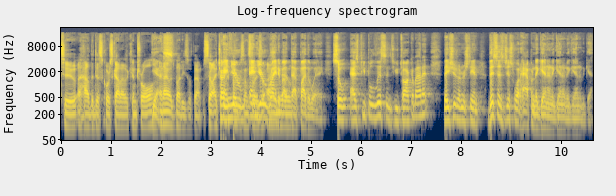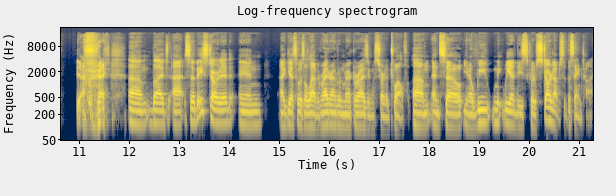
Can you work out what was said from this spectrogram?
to uh, how the discourse got out of control. Yes. And I was buddies with them. So I tried and to focus on And you're right about that, by the way. So as people listen to you talk about it, they should understand this is just what happened again and again and again and again. Yeah, right. Um, but uh, so they started in I guess it was 11, right around when America Rising was started, 12. Um, and so, you know, we, we had these sort of startups at the same time.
